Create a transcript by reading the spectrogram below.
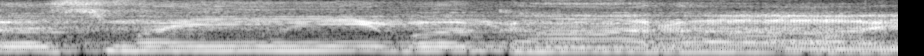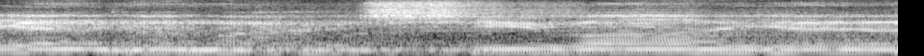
तस्मै वकाराय नमः। Shivaya.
